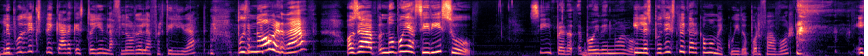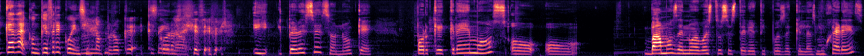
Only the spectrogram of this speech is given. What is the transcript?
¿Le podría explicar que estoy en la flor de la fertilidad? Pues no, ¿verdad? O sea, no voy a hacer eso. Sí, pero voy de nuevo. ¿Y les podría explicar cómo me cuido, por favor? ¿Y cada, con qué frecuencia? No, pero qué, qué Sí, coraje, de veras. Y, y- pero es eso, ¿no? Que porque creemos o, o vamos de nuevo a estos estereotipos de que las mujeres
